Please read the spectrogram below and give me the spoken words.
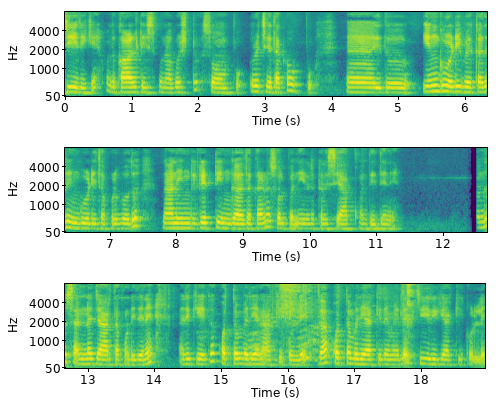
ಜೀರಿಗೆ, ಒಂದು ಕಾಲು ಟೀ ಸ್ಪೂನ್ ಆಗುವಷ್ಟು ಸೋಂಪು, ರುಚಿಗೆ ತಕ್ಕ ಉಪ್ಪು. ಇದು ಇಂಗು ಹೊಡಿಬೇಕಾದ್ರೆ ಇಂಗು ಹೊಡಿ ತಗೊಳ್ಬೋದು. ನಾನು ಹಿಂಗೆ ಗಟ್ಟಿ ಹಿಂಗಾದ ಕಾರಣ ಸ್ವಲ್ಪ ನೀರಲ್ಲಿ ಕಲಸಿ ಹಾಕ್ಕೊಂತಿದ್ದೇನೆ ಒಂದು ಸಣ್ಣ ಜಾರ್ ತಗೊಂಡಿದ್ದೇನೆ. ಅದಕ್ಕೆ ಈಗ ಕೊತ್ತಂಬರಿಯನ್ನು ಹಾಕಿಕೊಳ್ಳಿ. ಈಗ ಕೊತ್ತಂಬರಿ ಹಾಕಿದ ಮೇಲೆ ಜೀರಿಗೆ ಹಾಕಿಕೊಳ್ಳಿ.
